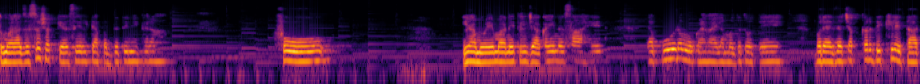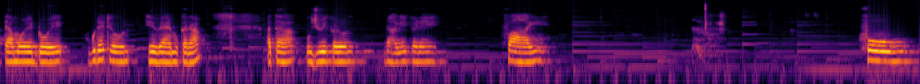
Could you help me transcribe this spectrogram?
तुम्हाला जसं शक्य असेल त्या पद्धतीने करा. फो यामुळे मानेतील ज्या काही नसा आहेत त्या पूर्ण मोकळ्या व्हायला मदत होते. बऱ्याचदा चक्कर देखील येतात त्यामुळे डोळे उघडे ठेवून हे व्यायाम करा. आता उजवीकडून डावीकडे. Five. Four.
